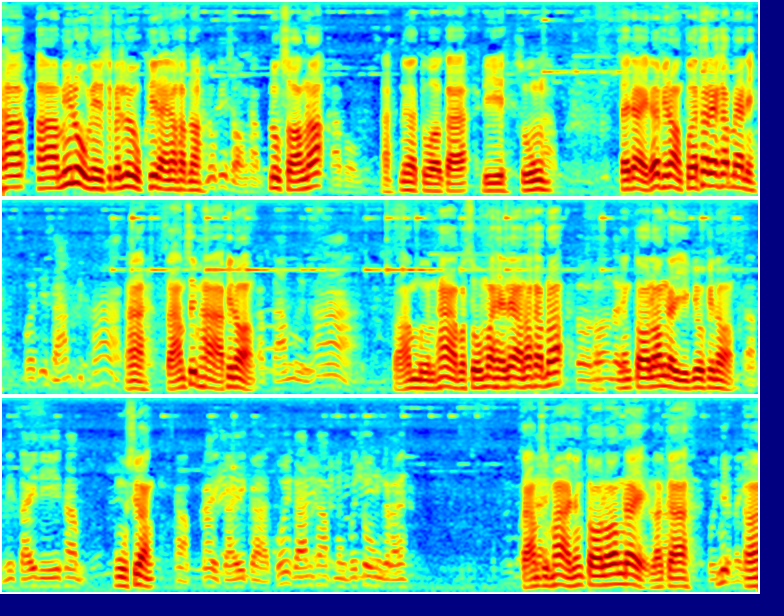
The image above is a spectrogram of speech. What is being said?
ถ้าอ่ามีลูกนี่สิเป็นลูกที่ใดเนาะครับเนาะลูกที่สองครับลูกสองเนาะครับผมอะเนื้อตัวก็ดีสูงครับใส่ได้เด้อพี่น้องเปิดเท่าไหรครับแม่นี่เบอร์ที่สามสิบห้าอะสามสิบห้าพี่น้องครับสามหมื่นห้า สามหมื่นห้าผสมมาให้แล้วเนาะครับเนาะต่อรองได้ยังต่อรองได้อีกอยู่พี่น้องครับนิสัยดีครับหมูเชื่องครับใกล้ไกลกับคุยกันครับมงไปส่งกันเลยสามสิบห้ายังต่อรองได้แล้วก็คุยมีกันได้อ่า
